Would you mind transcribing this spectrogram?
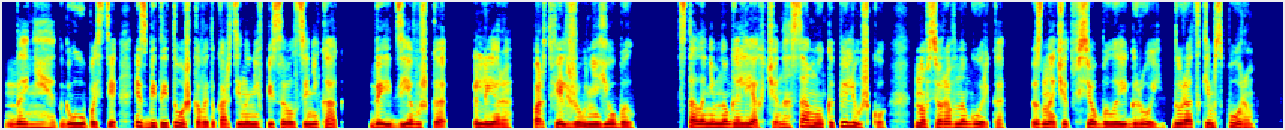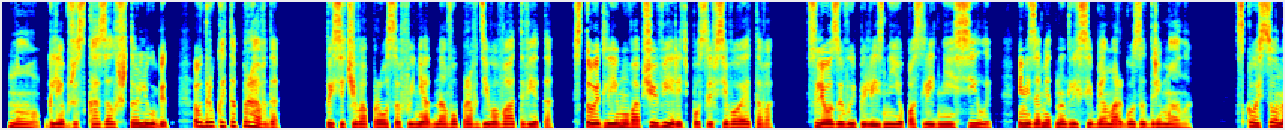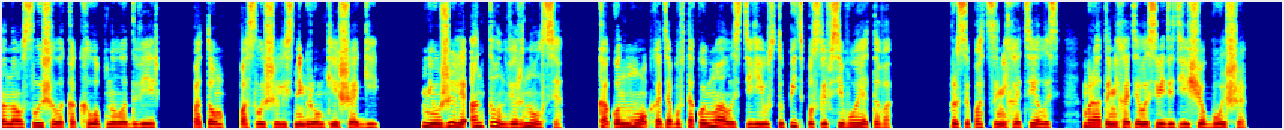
Да нет, глупости, избитый Тошка в эту картину не вписывался никак. Да и девушка, Лера, портфель же у нее был. Стало немного легче, на самую капелюшку, но все равно горько. Значит, все было игрой, дурацким спором. Но Глеб же сказал, что любит. Вдруг это правда? Тысячи вопросов и ни одного правдивого ответа. Стоит ли ему вообще верить после всего этого? Слезы выпили из нее последние силы, и незаметно для себя Марго задремала. Сквозь сон она услышала, как хлопнула дверь, потом послышались негромкие шаги. Неужели Антон вернулся? Как он мог хотя бы в такой малости ей уступить после всего этого? Просыпаться не хотелось, брата не хотелось видеть еще больше.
